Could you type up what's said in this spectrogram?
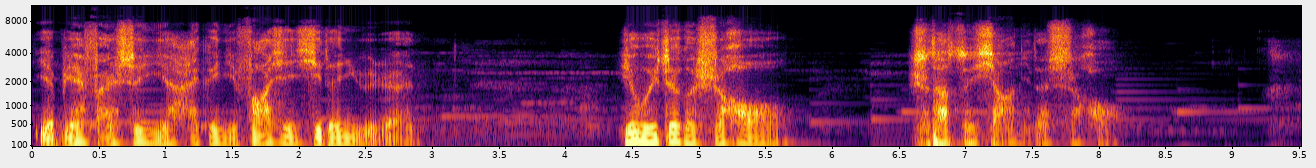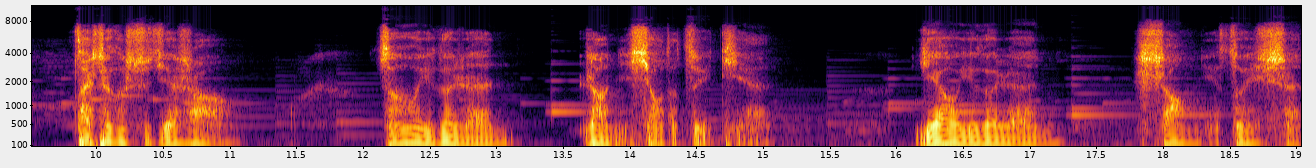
也别烦深夜还给你发信息的女人，因为这个时候是他最想你的时候。在这个世界上，总有一个人让你笑得最甜，也有一个人伤你最深。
